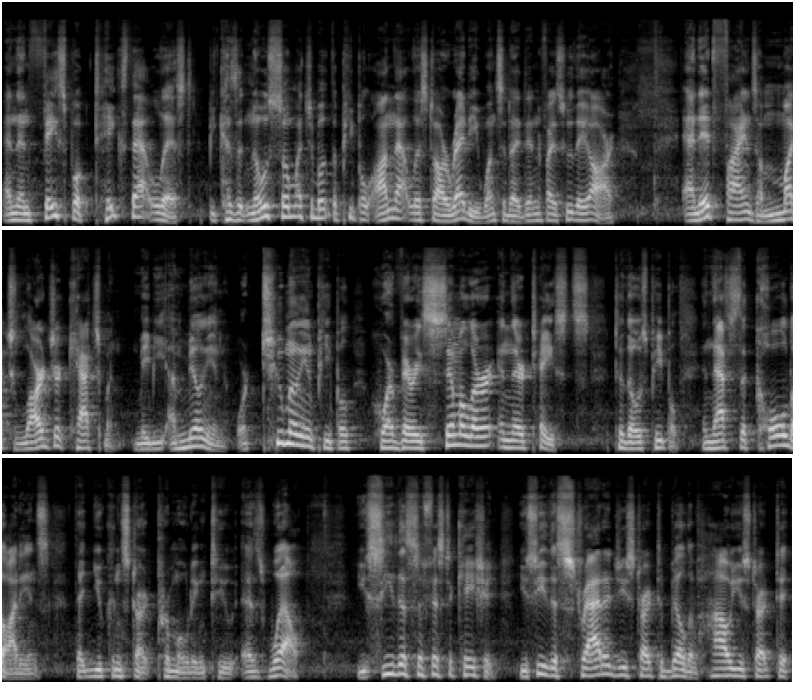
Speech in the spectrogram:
and then Facebook takes that list because it knows so much about the people on that list already once it identifies who they are and it finds a much larger catchment, maybe a million or two million people who are very similar in their tastes to those people. And that's the cold audience that you can start promoting to as well. You see the sophistication. You see the strategy start to build of how you start to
